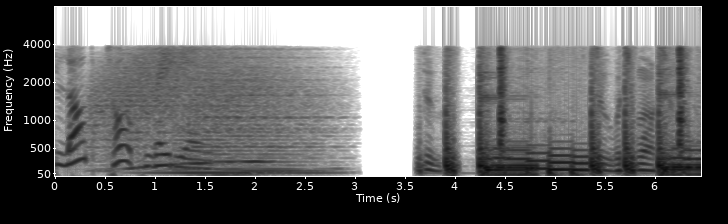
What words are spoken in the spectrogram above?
Blog Talk Radio. Do, do what you want to.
